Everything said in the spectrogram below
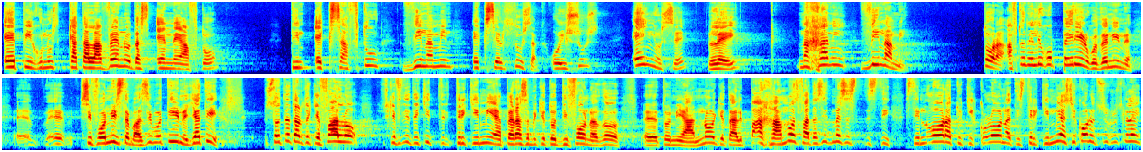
επιγνούς, καταλαβαίνοντας εν εαυτό, την εξ αυτού δύναμη εξελθούσαν. Ο Ιησούς ένιωσε, λέει, να χάνει δύναμη. Τώρα, αυτό είναι λίγο περίεργο, δεν είναι; Ε, ε, συμφωνήστε μαζί μου, τι είναι. Γιατί στο τέταρτο κεφάλαιο, σκεφτείτε εκεί τρικυμία, περάσαμε και τον τυφώνα εδώ, ε, τον Ιαννό και τα λοιπά. Χαμός, φανταστείτε μέσα στη, στην ώρα του κυκλώνα της τρικυμίας, σηκώνει του Χριστού και λέει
